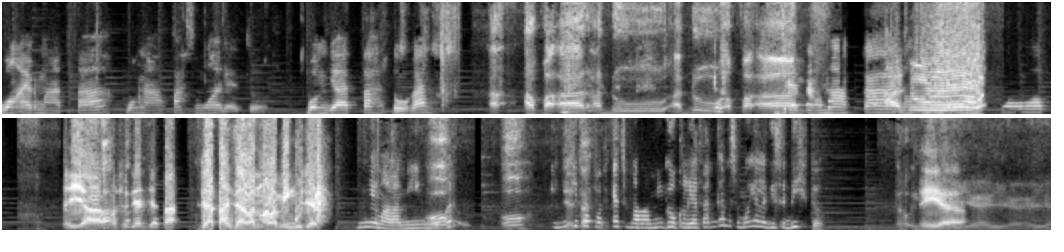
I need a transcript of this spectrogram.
buang air mata buang nafas semua ada itu. Buang jatah tuh kan? A- apaan? Aduh aduh apaan? jatah makan Aduh. nongkrong, Iya, Ah. maksudnya jatah jatah jalan malam minggu Jer. iya malam minggu oh. kan oh ini jatah- kita podcast malam minggu kelihatan kan semuanya lagi sedih tuh Oh Iya. iya iya iya.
